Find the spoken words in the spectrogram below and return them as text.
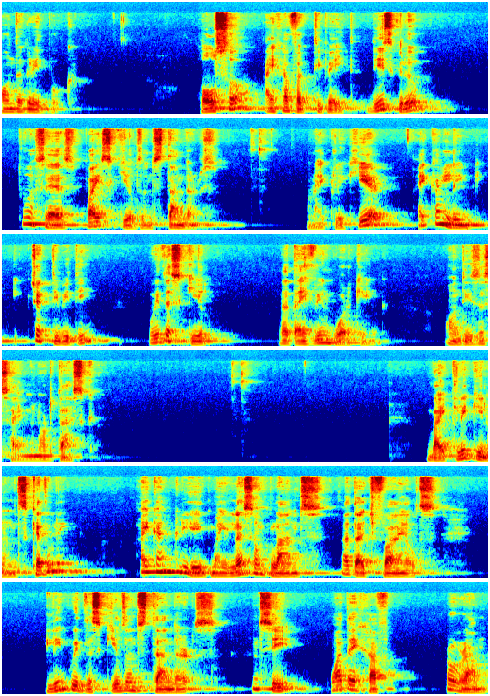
on the gradebook. Also, I have activated this group to assess by skills and standards. When I click here, I can link each activity with the skill that I've been working on this assignment or task. By clicking on scheduling, I can create my lesson plans, attach files, link with the skills and standards, and see what I have programmed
